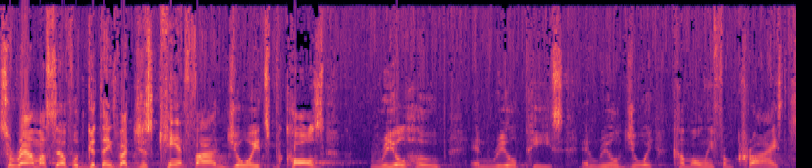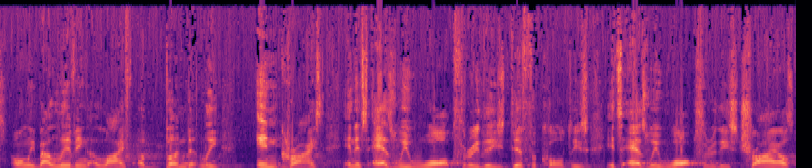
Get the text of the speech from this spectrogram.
surround myself with good things, but I just can't find joy. It's because real hope and real peace and real joy come only from Christ, only by living a life abundantly in Christ. And it's as we walk through these difficulties, it's as we walk through these trials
